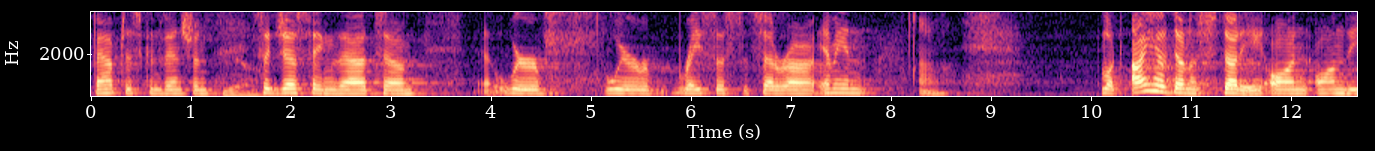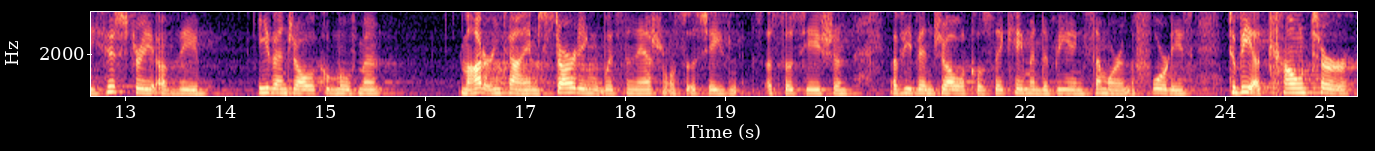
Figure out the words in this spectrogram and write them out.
Baptist Convention, yeah. suggesting that um, we're, we're racist, etc. I mean, oh. look, I have done a study on, on the history of the evangelical movement modern times, starting with the National Association, Association of Evangelicals. They came into being somewhere in the 40s to be a counter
